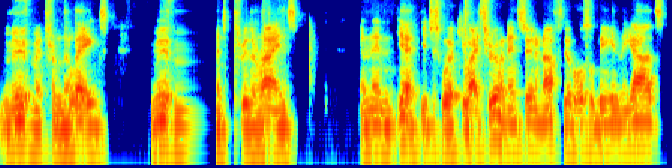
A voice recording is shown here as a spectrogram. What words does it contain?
movement from the legs, movement through the reins and then yeah, you just work your way through, and then soon enough the horse will be in the yards,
